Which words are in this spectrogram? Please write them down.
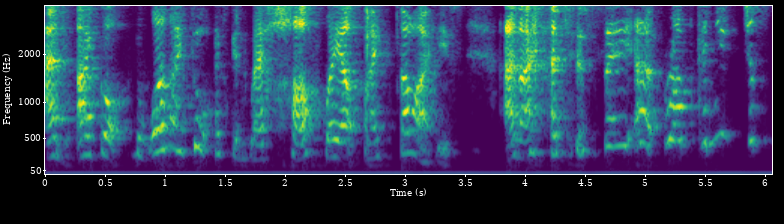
And I got the one I thought I was going to wear halfway up my thighs. And I had to say, uh, Rob, can you just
